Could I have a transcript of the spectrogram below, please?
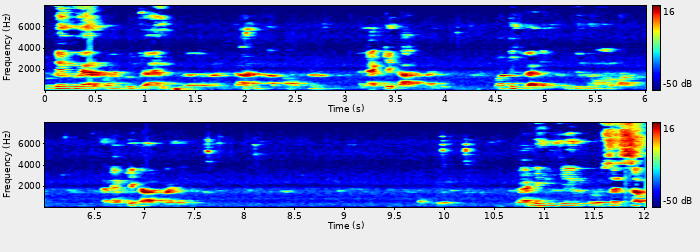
Today we are going to join, uh, learn about electric arc welding. What is welding? Do you know about electric arc welding? Okay. Welding is a process of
